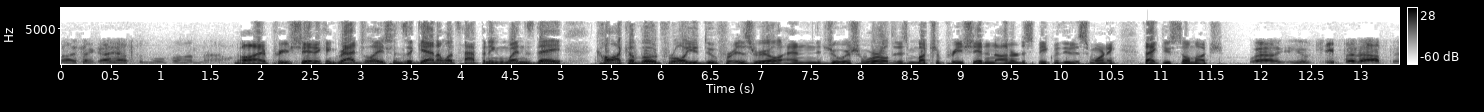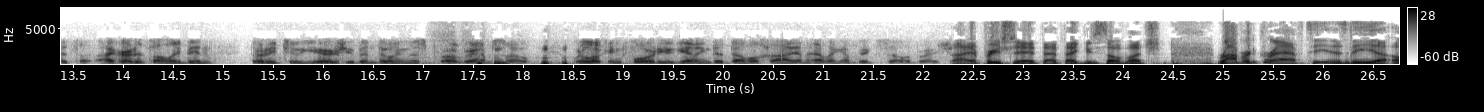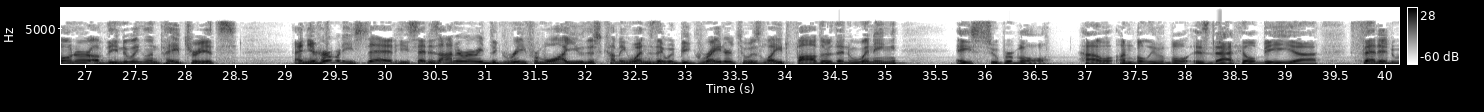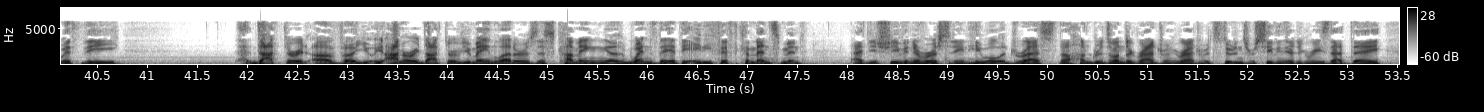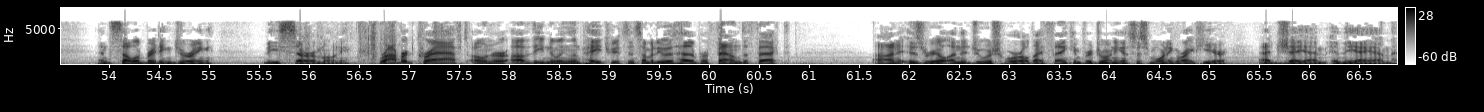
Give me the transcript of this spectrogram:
Nachum. I think I have to move on now. Well, I appreciate it. Congratulations again on what's happening Wednesday. Kol hakavod for all you do for Israel and the Jewish world. It is much appreciated and honored to speak with you this morning. Thank you so much. Well, you keep it up. It's I heard it's only been 32 years you've been doing this program, so we're looking forward to you getting to Double Chai and having a big celebration. I appreciate that. Thank you so much. Robert Kraft, he is the uh, owner of the New England Patriots. And you heard what he said. He said his honorary degree from YU this coming Wednesday would be greater to his late father than winning a Super Bowl. How unbelievable is that? He'll be uh, feted with the doctorate of uh, honorary doctor of humane letters this coming uh, Wednesday at the 85th commencement at Yeshiva University, and he will address the hundreds of undergraduate and graduate students receiving their degrees that day and celebrating during the ceremony. Robert Kraft, owner of the New England Patriots and somebody who has had a profound effect on Israel and the Jewish world, I thank him for joining us this morning right here at JM in the AM.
